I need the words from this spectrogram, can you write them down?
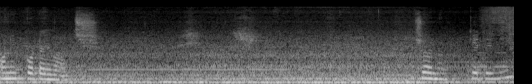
অনেক কটাই মাছ। চলো, কেটে নিই।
